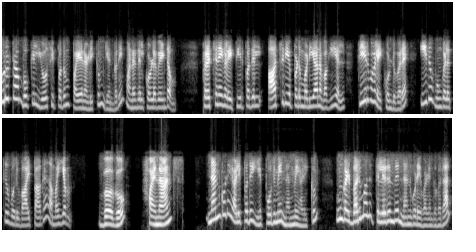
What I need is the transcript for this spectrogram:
குருட்டாம்போக்கில் யோசிப்பதும் பயனளிக்கும் என்பதை மனதில் கொள்ள வேண்டும். பிரச்சனைகளை தீர்ப்பதில் ஆச்சரியப்படும்படியான வகையில் தீர்வுகளை கொண்டுவர இது உங்களுக்கு ஒரு வாய்ப்பாக அமையும். Virgo, finance, நன்கொடை அளிப்பது எப்போதுமே நன்மை அளிக்கும். உங்கள் வருமானத்திலிருந்து நன்கொடை வழங்குவதால்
